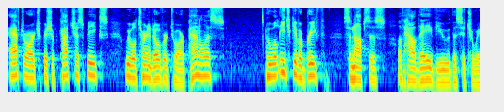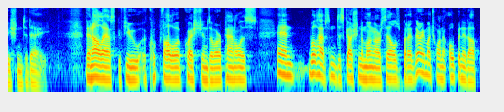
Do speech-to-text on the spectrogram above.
After Archbishop Caccia speaks, we will turn it over to our panelists, who will each give a brief synopsis of how they view the situation today. Then I'll ask a few uh, follow up questions of our panelists, and we'll have some discussion among ourselves. But I very much want to open it up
